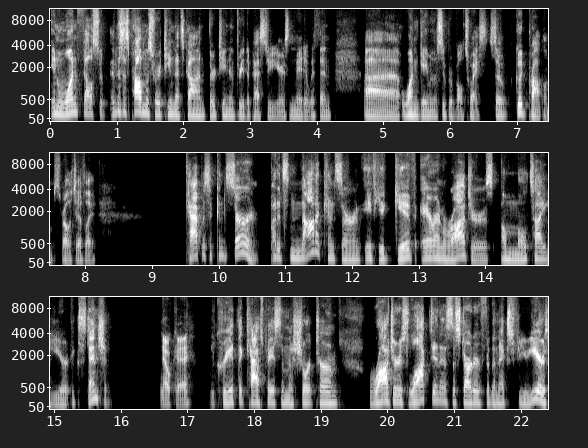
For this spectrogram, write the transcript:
in one fell swoop. And this is problems for a team that's gone 13 and 3 the past two years and made it within uh, one game of the Super Bowl twice. So good problems relatively. Cap is a concern, but it's not a concern if you give Aaron Rodgers a multi-year extension. Okay. You create the cap space in the short term. Rodgers locked in as the starter for the next few years.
